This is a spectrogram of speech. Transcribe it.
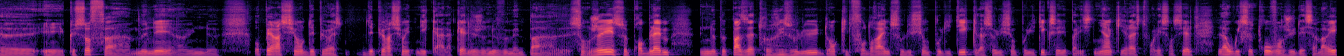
Euh, et que sauf à mener une opération d'épuration ethnique à laquelle je ne veux même pas euh, songer, ce problème ne peut pas être résolu, donc il faudra une solution politique. La solution politique, c'est les Palestiniens qui restent pour l'essentiel là où ils se trouvent en Judée-Samarie.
